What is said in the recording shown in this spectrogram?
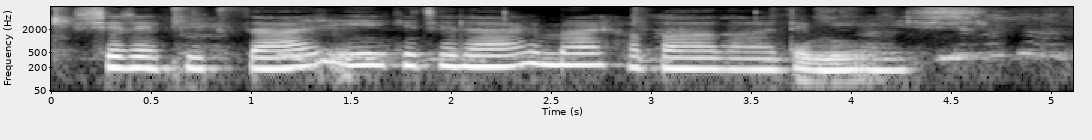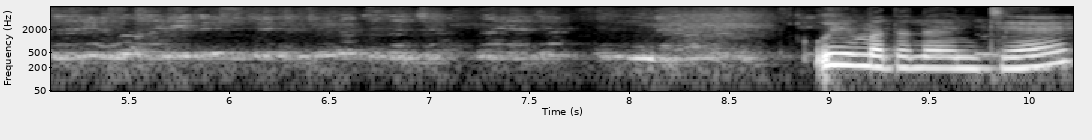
Şeref Yüksel, iyi geceler, merhabalar demiş. Uyumadan önce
